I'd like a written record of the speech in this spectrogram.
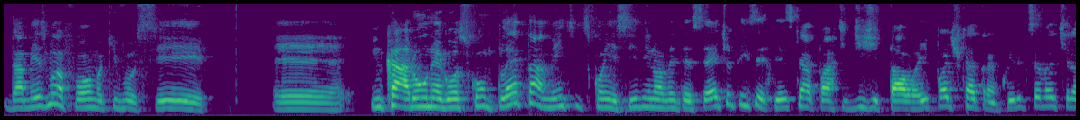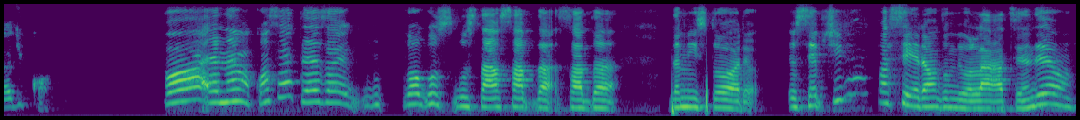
da mesma forma que você é, encarou um negócio completamente desconhecido em 97, eu tenho certeza que a parte digital aí pode ficar tranquilo que você vai tirar de cor. Pô, é, não, com certeza. O Gustavo sabe da, sabe da, da minha história. Eu sempre tive um parceirão do meu lado, entendeu?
